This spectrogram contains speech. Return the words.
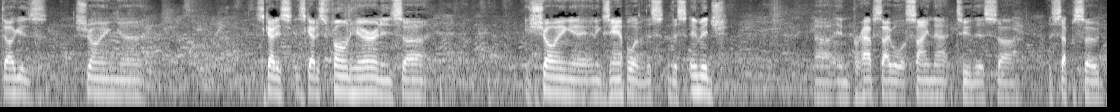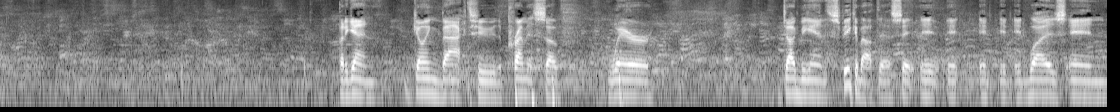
Doug is showing. Uh, he's got his he's got his phone here, and he's uh, he's showing a, an example of this this image, uh, and perhaps I will assign that to this uh, this episode. But again, going back to the premise of where Doug began to speak about this, it it, it, it, it, it was in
